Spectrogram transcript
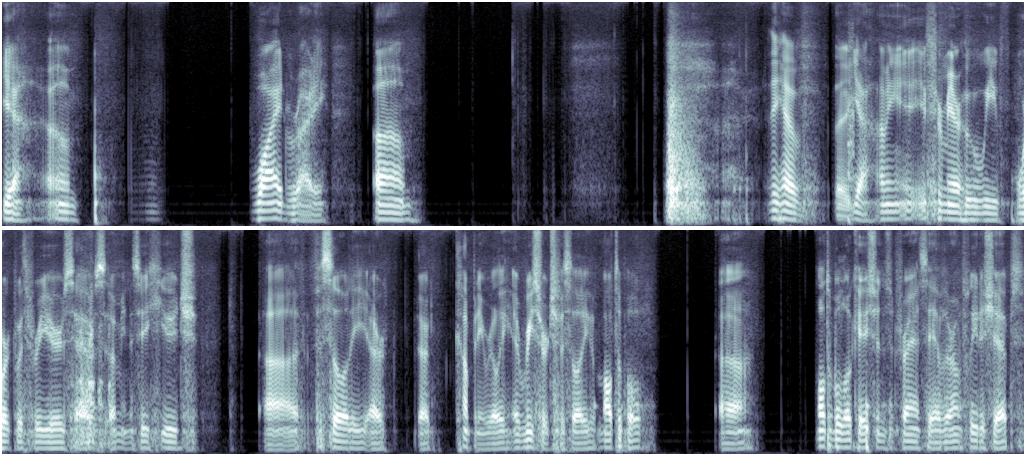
Yeah, um, wide variety. Um, they have, uh, yeah, I mean, if Ifremer, who we've worked with for years, has, I mean, it's a huge uh, facility, or uh company really, a research facility, multiple, uh, multiple locations in France. They have their own fleet of ships.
